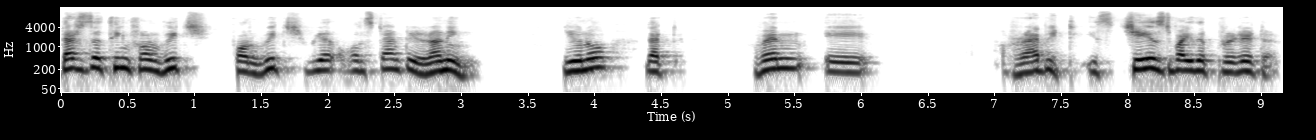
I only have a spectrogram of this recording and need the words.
That's the thing from which, for which we are constantly running. You know that when a rabbit is chased by the predator,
